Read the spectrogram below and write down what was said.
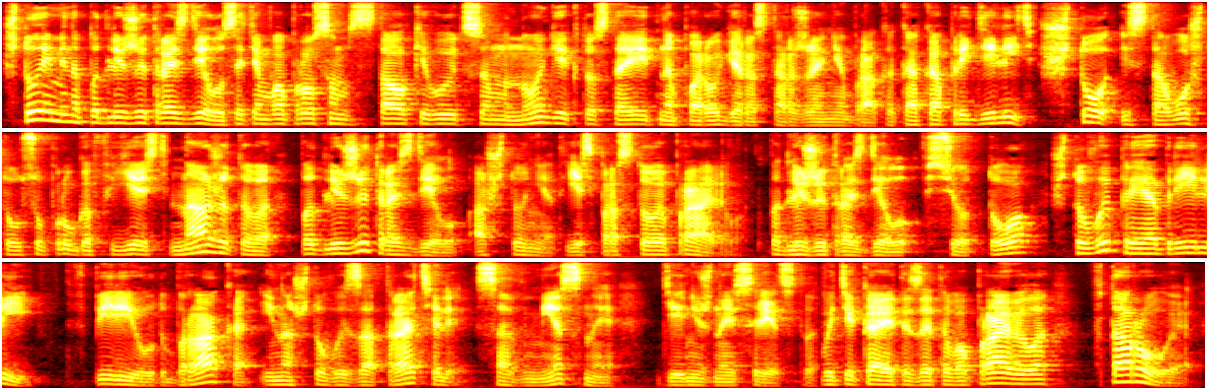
Что именно подлежит разделу? С этим вопросом сталкиваются многие, кто стоит на пороге расторжения брака. Как определить, что из того, что у супругов есть нажитого, подлежит разделу, а что нет? Есть простое правило. Подлежит разделу все то, что вы приобрели в период брака и на что вы затратили совместные денежные средства. Вытекает из этого правила второе –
